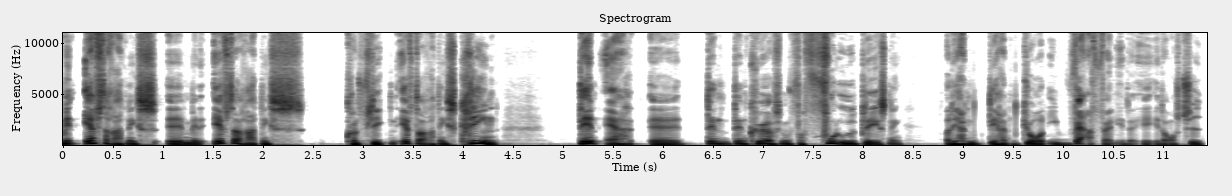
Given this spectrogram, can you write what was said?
Men, efterretnings, øh, men efterretningskonflikten, efterretningskrigen, den, er, øh, den, den kører simpelthen for fuld udblæsning. Og det har den, det har den gjort i hvert fald et, et års tid.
